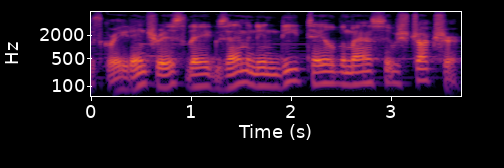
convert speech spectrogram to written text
with great interest, they examined in detail the massive structure,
